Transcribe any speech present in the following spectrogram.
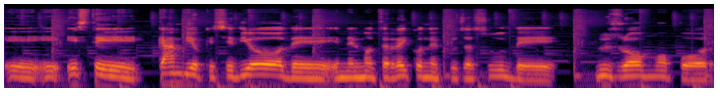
eh, este cambio que se dio de, en el Monterrey con el Cruz Azul de Luis Romo por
